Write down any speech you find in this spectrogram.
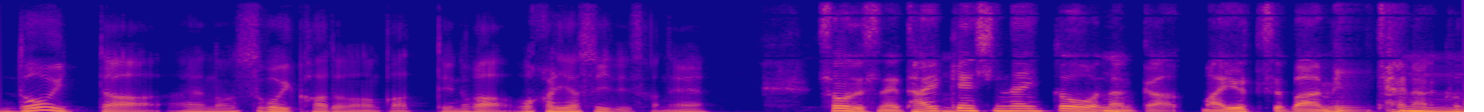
どういった、あの、すごいカードなのかっていうのが分かりやすいですかね。そうですね。体験しないと、うんなんか、眉唾みたいなこ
